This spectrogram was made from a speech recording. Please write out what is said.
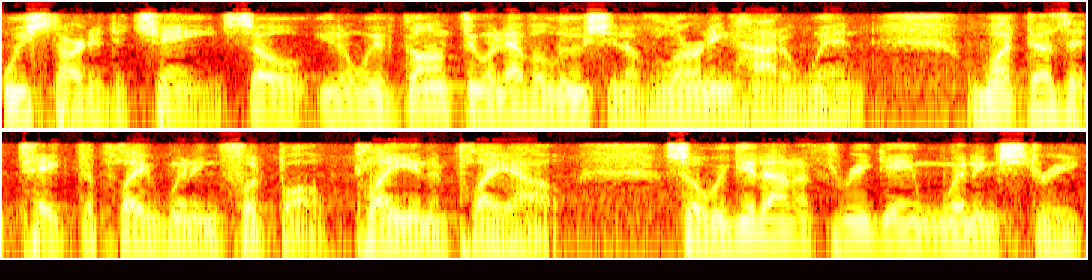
we started to change. So, you know, we've gone through an evolution of learning how to win. What does it take to play winning football? Play in and play out. So we get on a three game winning streak,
